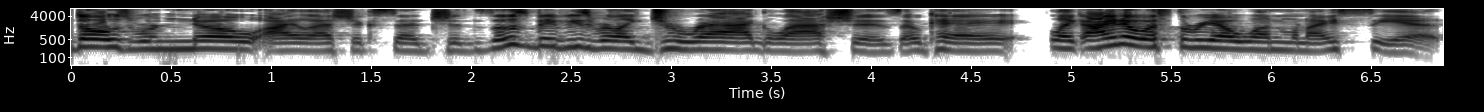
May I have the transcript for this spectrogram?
those were no eyelash extensions. Those babies were like drag lashes, okay? Like I know a 301 when I see it.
